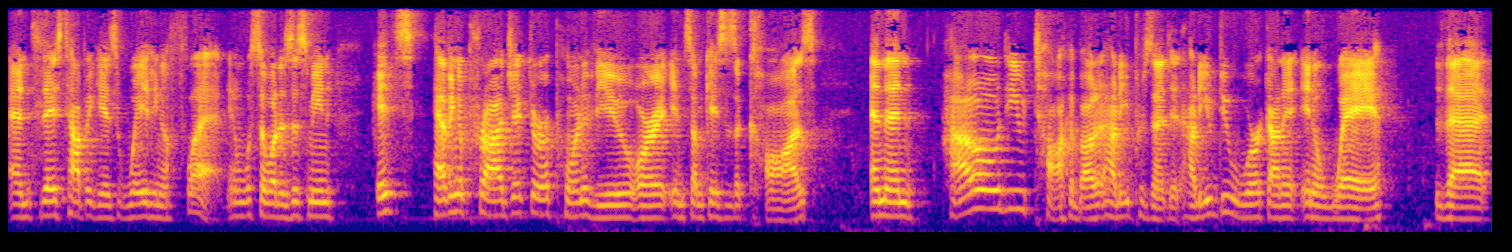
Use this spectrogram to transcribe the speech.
and today's topic is waving a flag. And so what does this mean? It's having a project or a point of view, or in some cases, a cause, and then how do you talk about it? How do you present it? How do you do work on it in a way that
